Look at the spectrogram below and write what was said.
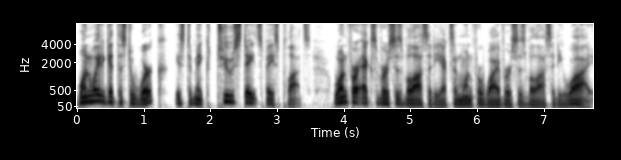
One way to get this to work is to make two state space plots one for x versus velocity x and one for y versus velocity y.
